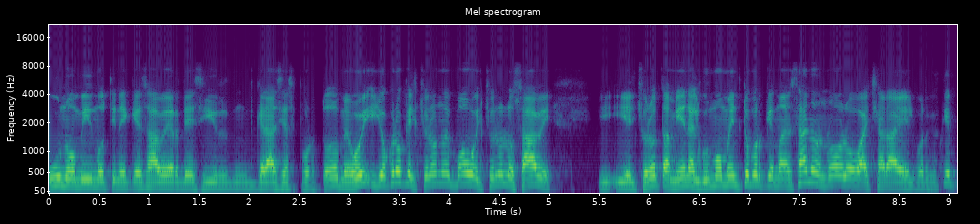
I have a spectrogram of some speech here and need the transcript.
uno mismo tiene que saber decir gracias por todo, me voy. Y yo creo que el Cholo no es bobo, el Cholo lo sabe. Y, y el Cholo también en algún momento, porque Manzano no lo va a echar a él, porque es que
